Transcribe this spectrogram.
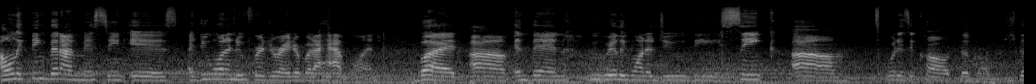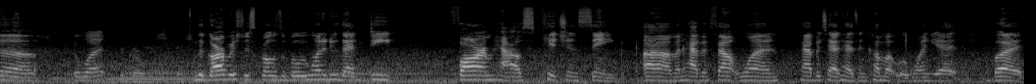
only thing that I'm missing is I do want a new refrigerator but I have one but um, and then we really want to do the sink um, what is it called the the the what the garbage disposable, the garbage disposable. we want to do that deep farmhouse kitchen sink um, and I haven't found one Habitat hasn't come up with one yet but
